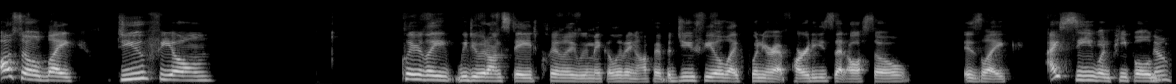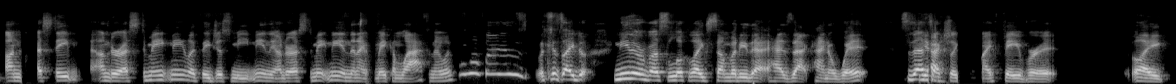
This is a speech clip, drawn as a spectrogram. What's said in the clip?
Also like do you feel clearly we do it on stage clearly we make a living off it but do you feel like when you're at parties that also is like i see when people no. underestimate underestimate me like they just meet me and they underestimate me and then i make them laugh and they're like because i don't neither of us look like somebody that has that kind of wit so that's yeah. actually my favorite like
